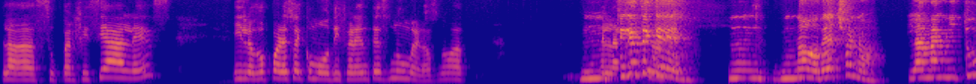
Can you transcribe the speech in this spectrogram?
las superficiales. Y luego por eso hay como diferentes números, ¿no? Mm, fíjate que mm, no, de hecho no. La magnitud,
